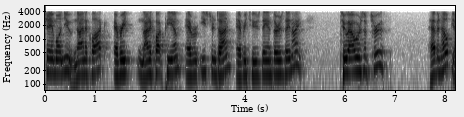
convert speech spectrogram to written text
shame on you. Nine o'clock every nine o'clock p.m. every Eastern time every Tuesday and Thursday night. Two hours of truth. Heaven help you.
